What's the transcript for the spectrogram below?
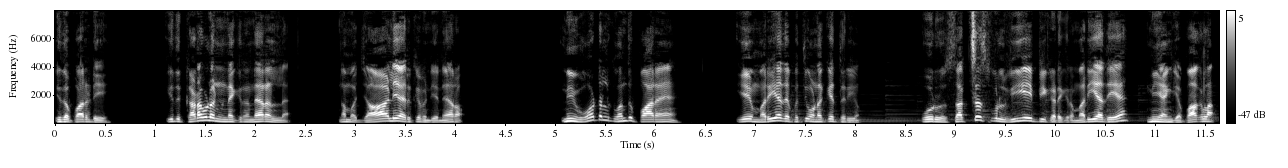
இதை பாருடி இது கடவுளை நினைக்கிற நேரம் இல்லை. நம்ம ஜாலியாக இருக்க வேண்டிய நேரம். நீ ஹோட்டலுக்கு வந்து பாரு ஏன் மரியாதை பற்றி உனக்கே தெரியும். ஒரு சக்சஸ்ஃபுல் விஐபி கிடைக்கிற மரியாதையை நீ அங்கே பார்க்கலாம்.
